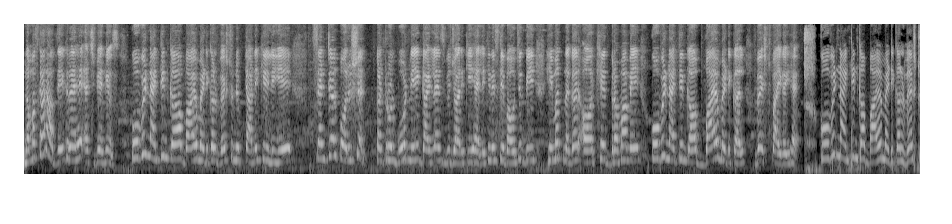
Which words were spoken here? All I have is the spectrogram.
नमस्कार, आप देख रहे हैं एच न्यूज़ कोविड 19 का बायोमेडिकल वेस्ट निपटाने के लिए सेंट्रल पॉल्यूशन कंट्रोल बोर्ड ने गाइडलाइंस भी जारी की है, लेकिन इसके बावजूद भी हिम्मत नगर और खेत ब्रह्मा में कोविड 19 का बायोमेडिकल वेस्ट पाई गई है। कोविड 19 का बायोमेडिकल वेस्ट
